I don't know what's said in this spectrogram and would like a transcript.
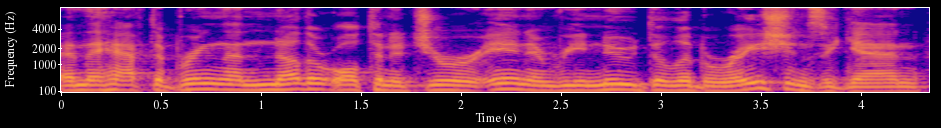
and they have to bring another alternate juror in and renew deliberations again.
